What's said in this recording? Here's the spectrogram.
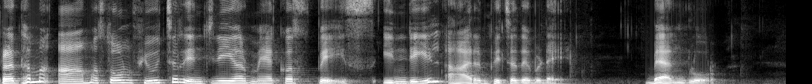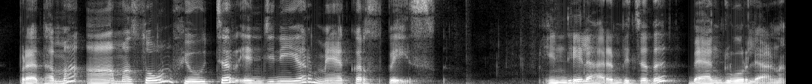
പ്രഥമ Amazon future engineer maker space ഇന്ത്യയിൽ ആരംഭിച്ചതെവിടെ? ബാംഗ്ലൂർ. പ്രഥമ Amazon future engineer maker space. ഇന്ത്യയിൽ ആരംഭിച്ചത് ബാംഗ്ലൂരിലാണ്.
